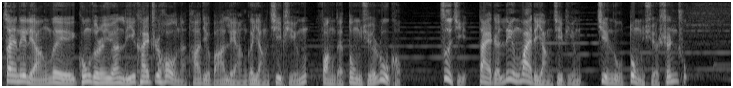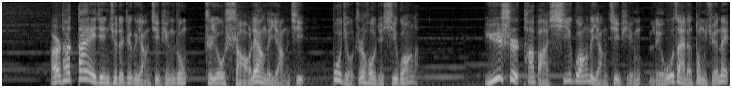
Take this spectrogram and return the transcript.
在那两位工作人员离开之后呢，他就把两个氧气瓶放在洞穴入口，自己带着另外的氧气瓶进入洞穴深处。而他带进去的这个氧气瓶中只有少量的氧气，不久之后就吸光了。于是他把吸光的氧气瓶留在了洞穴内，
